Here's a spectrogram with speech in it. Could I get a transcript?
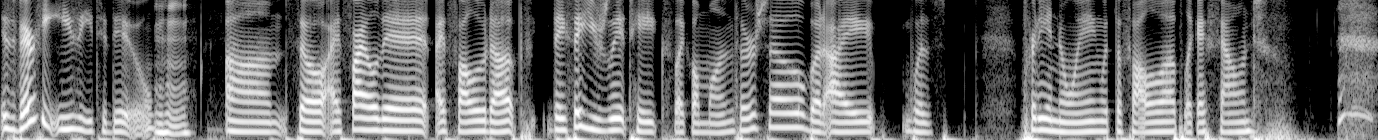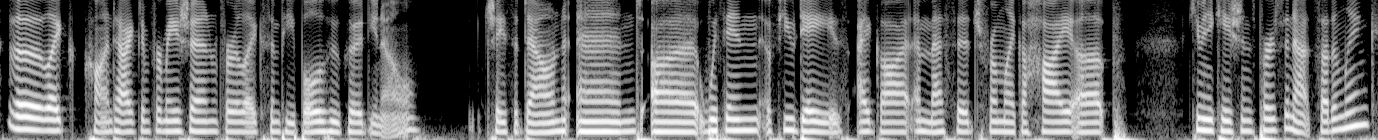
is very easy to do. Mm-hmm. Um, so I filed it. I followed up. They say usually it takes like a month or so, but I was pretty annoying with the follow up. Like I found the like contact information for like some people who could, you know, chase it down and uh within a few days I got a message from like a high up communications person at Suddenlink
